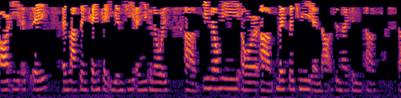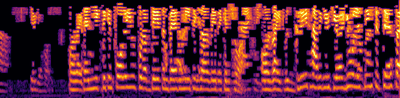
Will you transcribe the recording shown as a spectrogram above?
R E S A and last name Keng K E N G, and you can always um, email me or um, message me, and uh, then I can uh, Ah, hear your voice. All right, and you, they can follow you for updates and where the meetings are, where they can show up. Exactly. All right, it was great having you here. You were listening to Teresa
